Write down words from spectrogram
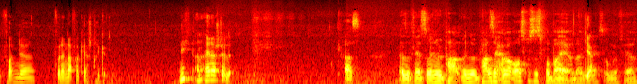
von der, von der Nahverkehrsstrecke. Nicht an einer Stelle. Krass. Also fährst du, wenn du mit, pa wenn du mit Pasing einmal raus bist, ist es vorbei, oder wie Ja. ist ungefähr?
